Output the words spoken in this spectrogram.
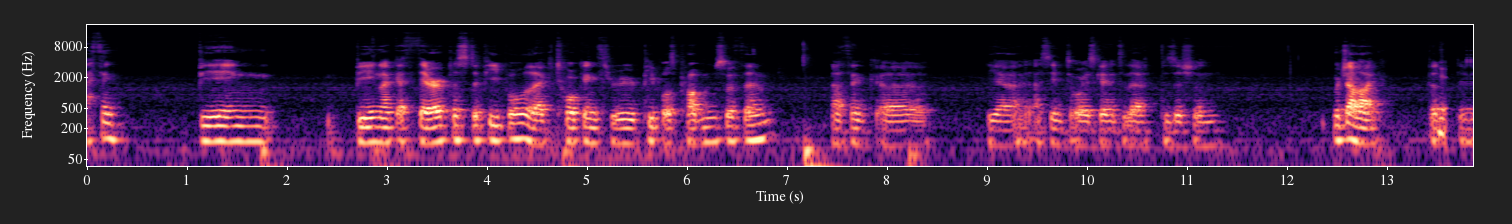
I think being being like a therapist to people, like talking through people's problems with them. I think, uh, yeah, I seem to always get into that position, which I like. But Yeah. yeah.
